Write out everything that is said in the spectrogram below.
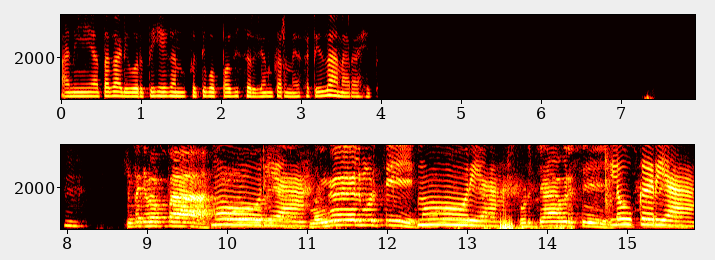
आणि आता गाडीवरती हे गणपती बाप्पा विसर्जन करण्यासाठी जाणार आहेत. गणपती बाप्पा. मोर्या. मंगल मूर्ती मोर्या. पुढच्या वर्षी. लवकर या.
